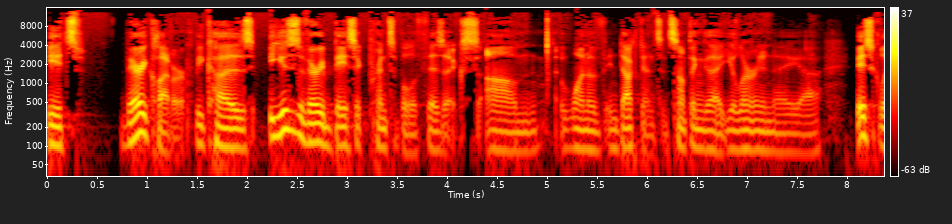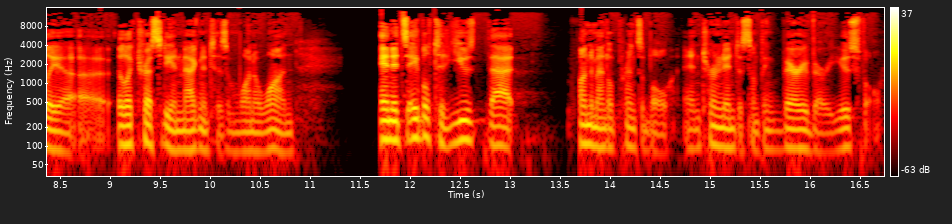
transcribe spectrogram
it's very clever because it uses a very basic principle of physics, um, one of inductance. It's something that you learn in a uh, basically a, a electricity and magnetism 101, and it's able to use that fundamental principle and turn it into something very very useful.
